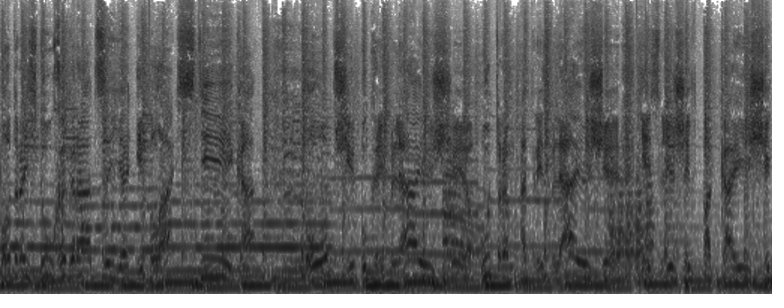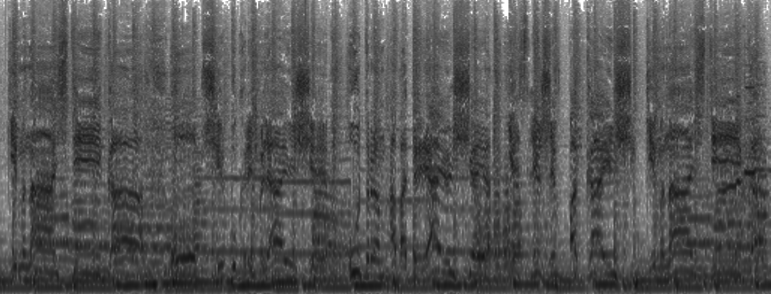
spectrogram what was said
Бодрость духа, грация и пластика. Общеукрепляющая, утром отрезвляющая, если жив пока еще гимнастика. Общеукрепляющая, утром ободряющая, если жив пока еще гимнастика.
